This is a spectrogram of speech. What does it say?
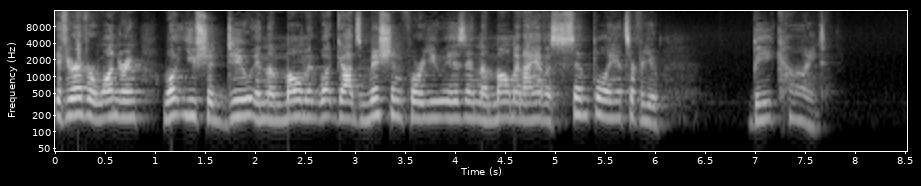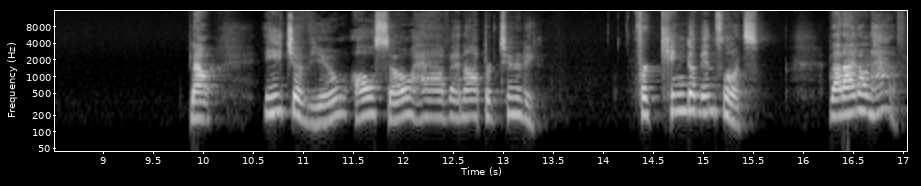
If you're ever wondering what you should do in the moment, what God's mission for you is in the moment, I have a simple answer for you be kind. Now, each of you also have an opportunity for kingdom influence that I don't have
